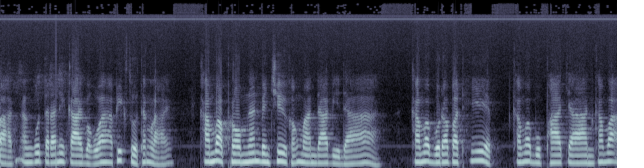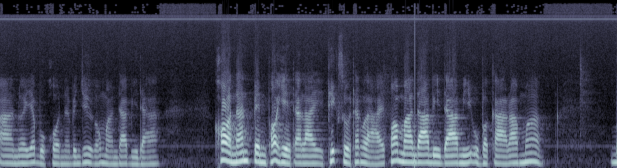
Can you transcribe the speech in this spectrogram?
บาตอังคุตรนิกายบอกว่าภิกษุทั้งหลายคำว่าพรหมนั้นเป็นชื่อของมารดาบิดาคำว่าบุรพเทพคำว่าบุพาจารย์คำว่าอาเนยบุคคลนะเป็นชื่อของมารดาบิดา ข้อนั้นเป็นเพราะเหตุอะไรภิกษุทั้งหลาย เพราะมารดาบิดามีอุปการะมาก บ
